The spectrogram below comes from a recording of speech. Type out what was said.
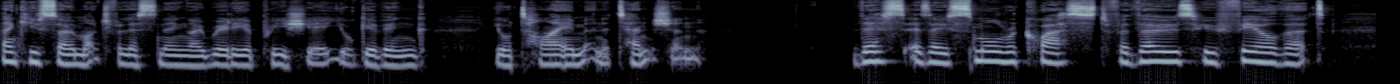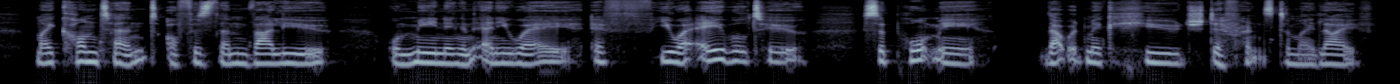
Thank you so much for listening. I really appreciate your giving your time and attention. This is a small request for those who feel that my content offers them value or meaning in any way. If you are able to support me, that would make a huge difference to my life.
